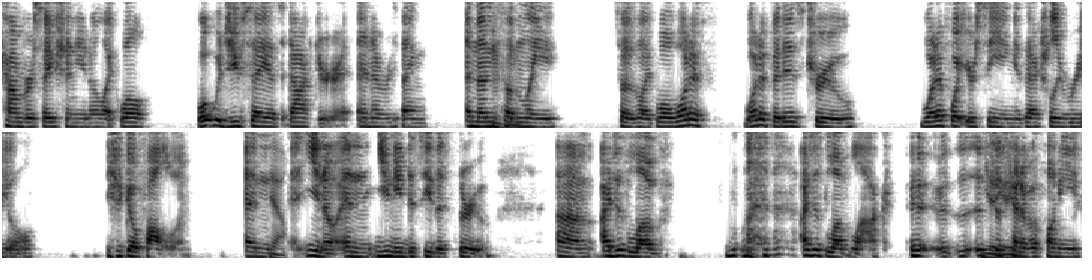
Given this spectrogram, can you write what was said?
conversation you know like well what would you say as a doctor and everything? And then Mhm. suddenly says like well what if what if it is true? What if what you're seeing is actually real? You should go follow him and Yeah. you know and you need to see this through um i just love i just love locke it, it's Yeah, just yeah, kind of a funny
